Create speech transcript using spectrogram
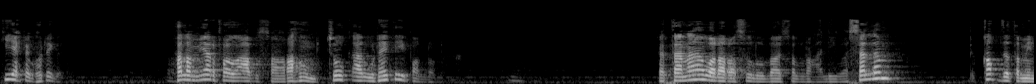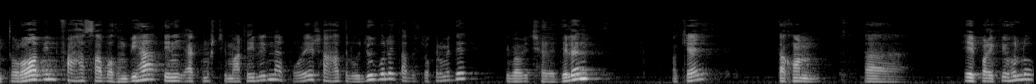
কি একটা ঘটে গেল। ফালাম ইয়ার আবসা রাহুম চোখ আর উঠাইতেই পারল না। আলী ওয়াসাল্লাম বিহা। তিনি এক মুষ্টি মাটি নিলেন না পরে সাহাতের উজু বলে তাদের চোখের মধ্যে এভাবে ছেড়ে দিলেন। ওকে তখন এরপরে কি হলো?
